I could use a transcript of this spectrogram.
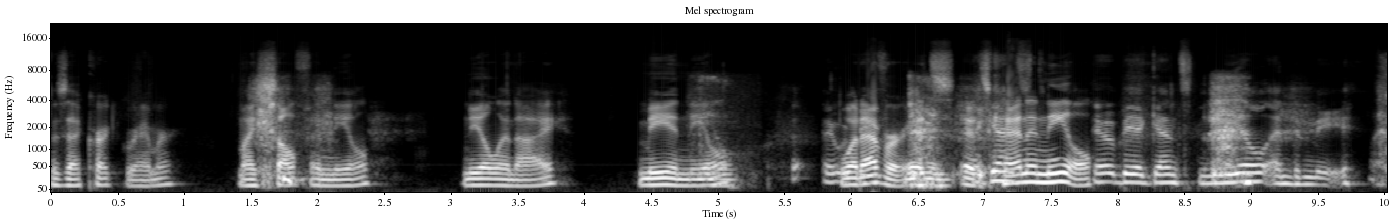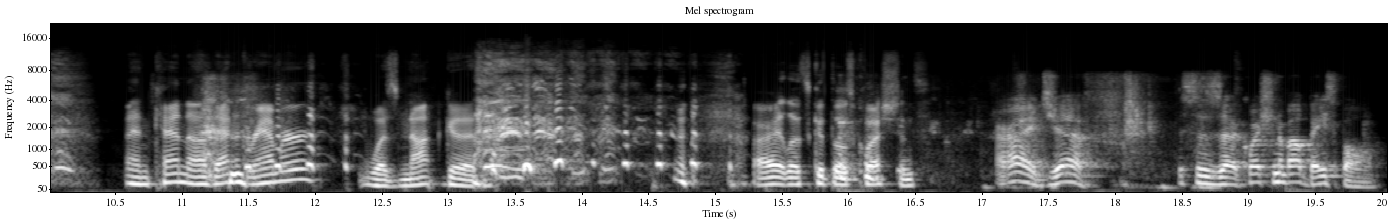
Is that correct grammar? myself and Neal, Neal and I, me and Neal. It would be- Whatever. It's it's Ken and Neal. It would be against Neal and me. And Ken, uh, that grammar was not good. All right, let's get those questions. All right, Jeff. This is a question about baseball.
